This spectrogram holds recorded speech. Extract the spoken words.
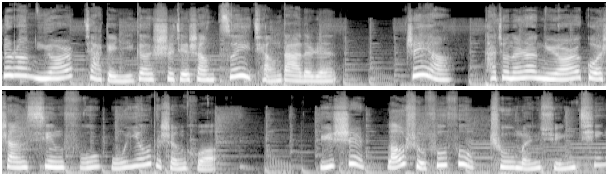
要让女儿嫁给一个世界上最强大的人，这样他就能让女儿过上幸福无忧的生活。于是，老鼠夫妇出门寻亲。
